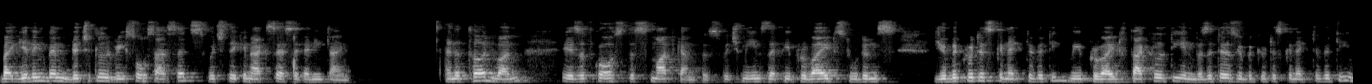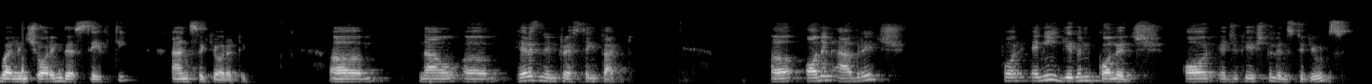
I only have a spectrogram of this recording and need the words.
by giving them digital resource assets which they can access at any time. And the third one is, of course, the smart campus, which means that we provide students ubiquitous connectivity. We provide faculty and visitors ubiquitous connectivity while ensuring their safety and security. Um, now, uh, here is an interesting fact. Uh, on an average, for any given college or educational institutes,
